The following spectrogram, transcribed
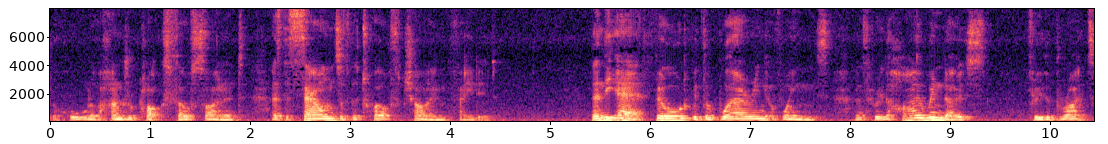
The hall of a hundred clocks fell silent as the sounds of the twelfth chime faded. Then the air filled with the whirring of wings, and through the high windows flew the bright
